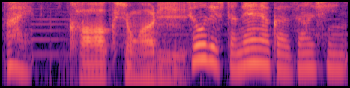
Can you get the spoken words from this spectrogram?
はい。カーアクションあり。そうでしたね。なんか斬新。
